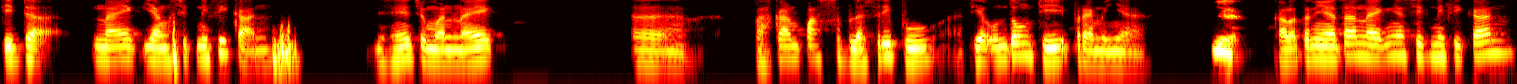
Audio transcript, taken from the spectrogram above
tidak naik yang signifikan, misalnya cuma naik eh, bahkan pas 11 ribu, dia untung di preminya. Yeah. Kalau ternyata naiknya signifikan,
